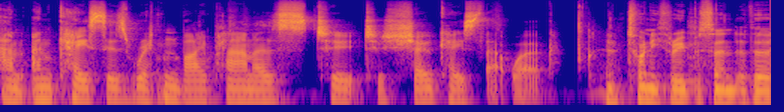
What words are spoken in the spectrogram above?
and, and cases written by planners to to showcase that work. Twenty-three percent of the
